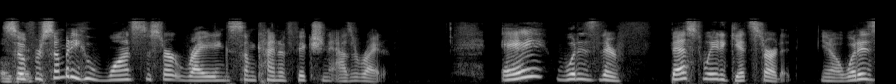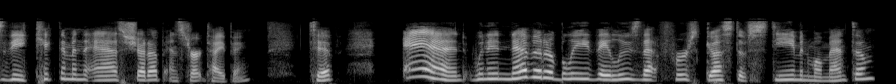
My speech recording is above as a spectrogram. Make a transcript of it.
Okay. So for somebody who wants to start writing some kind of fiction as a writer, A, what is their best way to get started? You know, what is the kick them in the ass, shut up and start typing tip? And when inevitably they lose that first gust of steam and momentum,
